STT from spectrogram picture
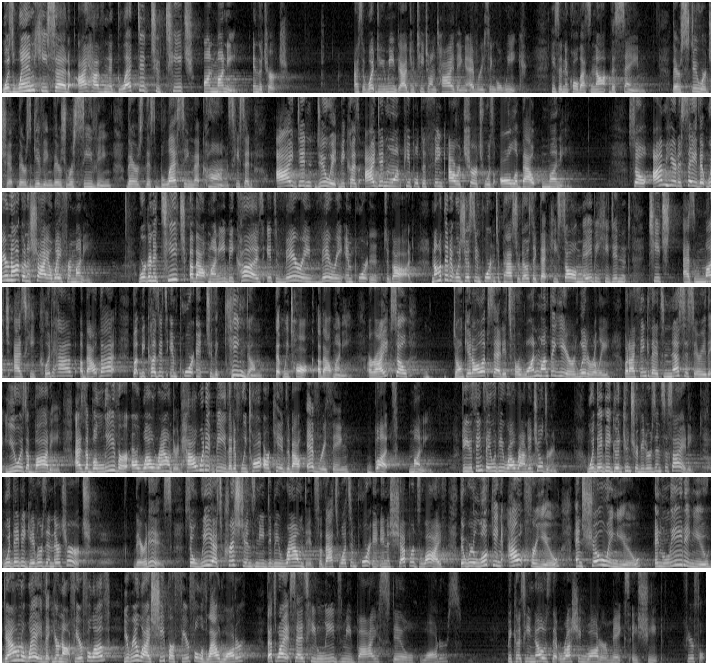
was when he said, I have neglected to teach on money in the church. I said, What do you mean, Dad? You teach on tithing every single week. He said, Nicole, that's not the same. There's stewardship, there's giving, there's receiving, there's this blessing that comes. He said, I didn't do it because I didn't want people to think our church was all about money. So I'm here to say that we're not going to shy away from money. We're going to teach about money because it's very, very important to God. Not that it was just important to Pastor Dosick that he saw maybe he didn't teach as much as he could have about that, but because it's important to the kingdom that we talk about money. All right? So don't get all upset. It's for one month a year, literally, but I think that it's necessary that you, as a body, as a believer, are well rounded. How would it be that if we taught our kids about everything but money? Do you think they would be well rounded children? Would they be good contributors in society? Would they be givers in their church? There it is. So, we as Christians need to be rounded. So, that's what's important in a shepherd's life that we're looking out for you and showing you and leading you down a way that you're not fearful of. You realize sheep are fearful of loud water. That's why it says, He leads me by still waters, because He knows that rushing water makes a sheep fearful.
